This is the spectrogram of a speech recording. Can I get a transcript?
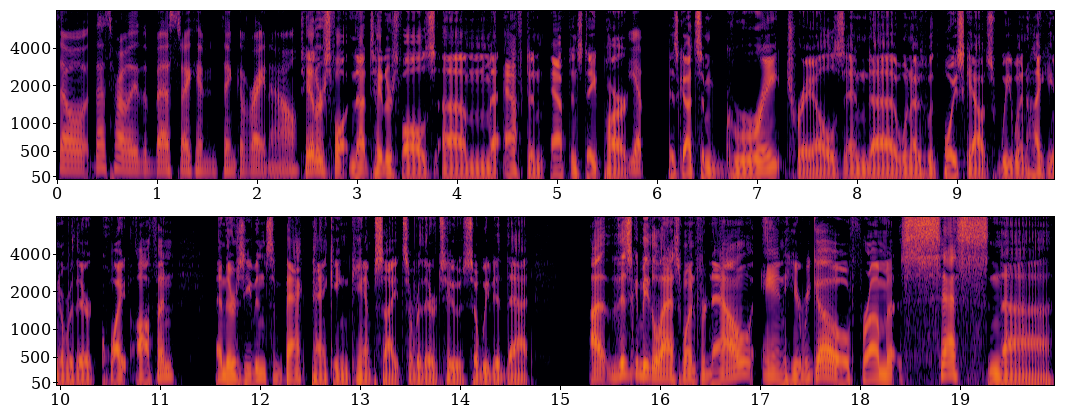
So that's probably the best I can think of right now. Taylor's Falls, not Taylor's Falls, um, Afton, Afton State Park. Yep. Has got some great trails. And uh, when I was with Boy Scouts, we went hiking over there quite often. And there's even some backpacking campsites over there, too. So we did that. Uh, this is going to be the last one for now. And here we go from Cessna.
